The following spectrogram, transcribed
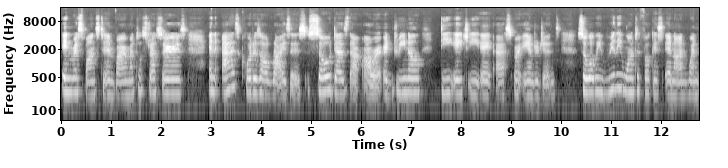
in response to environmental stressors, and as cortisol rises, so does the, our adrenal DHEAS or androgens. So, what we really want to focus in on when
